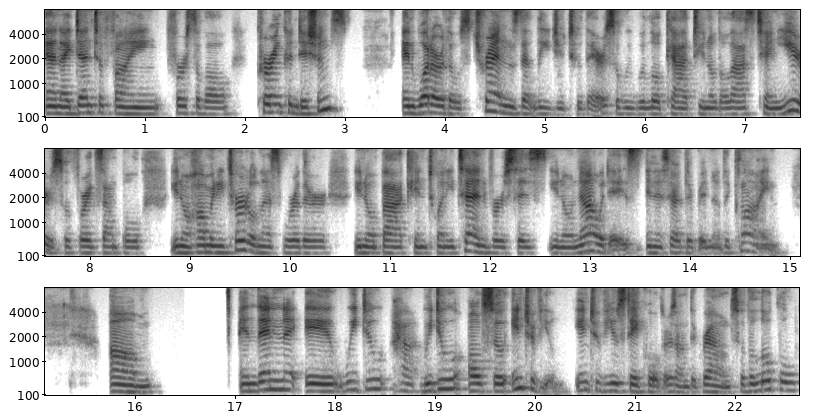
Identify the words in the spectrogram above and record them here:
and identifying, first of all, current conditions, and what are those trends that lead you to there? So we would look at, you know, the last 10 years. So for example, you know, how many turtle nests were there, you know, back in 2010 versus, you know, nowadays, and has there been a decline? Um, and then uh, we do we do also interview interview stakeholders on the ground. So the local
